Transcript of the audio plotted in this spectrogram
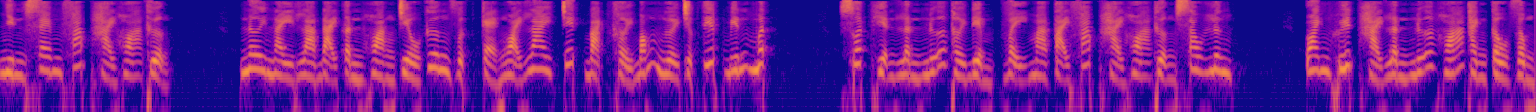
Nhìn xem Pháp Hải Hòa Thượng. Nơi này là Đại Tần Hoàng Triều Cương vực kẻ ngoại lai chết bạch khởi bóng người trực tiếp biến mất. Xuất hiện lần nữa thời điểm vậy mà tại Pháp Hải Hòa Thượng sau lưng. Oanh huyết hải lần nữa hóa thành cầu vồng.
